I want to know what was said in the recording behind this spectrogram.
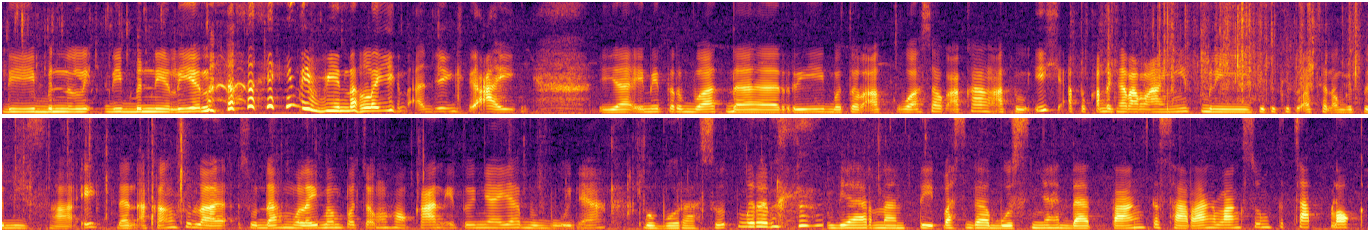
dibenili, dibenilin dibinelin aja aing. Ya ini terbuat dari botol aqua. Sok akang atuh. Ih atuh kedengaran langit beri gitu-gitu acan oge teu bisa. Eh dan akang sudah sudah mulai mempoconghokan itunya ya bubunya. Bubu rasut meren biar nanti pas gabusnya datang ke sarang langsung kecaplok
